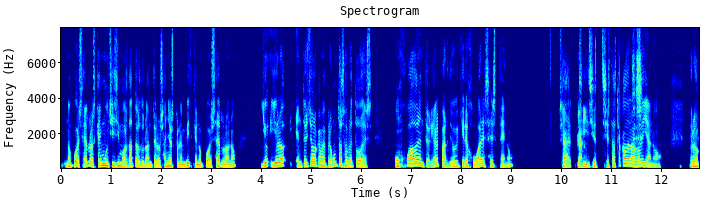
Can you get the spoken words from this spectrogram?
No puede serlo. Es que hay muchísimos datos durante los años con Embiid que no puede serlo, ¿no? Yo, yo lo, entonces yo lo que me pregunto sobre todo es, un jugador en teoría el partido que quiere jugar es este, ¿no? O sea, claro. si, si, si, estás tocado de la rodilla, no. Pero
